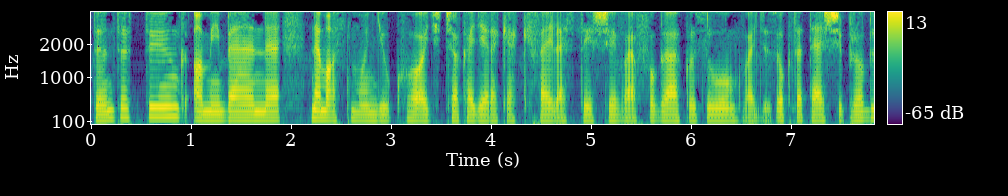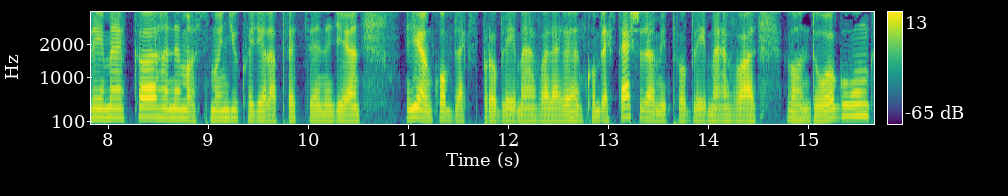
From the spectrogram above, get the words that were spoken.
döntöttünk, amiben nem azt mondjuk, hogy csak a gyerekek fejlesztésével foglalkozunk, vagy az oktatási problémákkal, hanem azt mondjuk, hogy alapvetően egy olyan egy olyan komplex problémával, egy olyan komplex társadalmi problémával van dolgunk,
